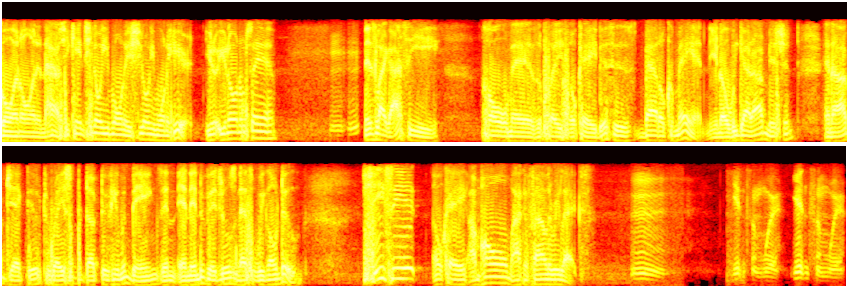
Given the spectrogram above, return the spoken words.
going on in the house. She can't. She don't even want to. She don't even want to hear it. You know. You know what I'm saying? Mhm. It's like I see home as a place, okay, this is battle command. You know, we got our mission and our objective to raise some productive human beings and, and individuals, and that's what we're going to do. She see it, okay, I'm home, I can finally relax. Mm. Getting somewhere. Getting somewhere.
